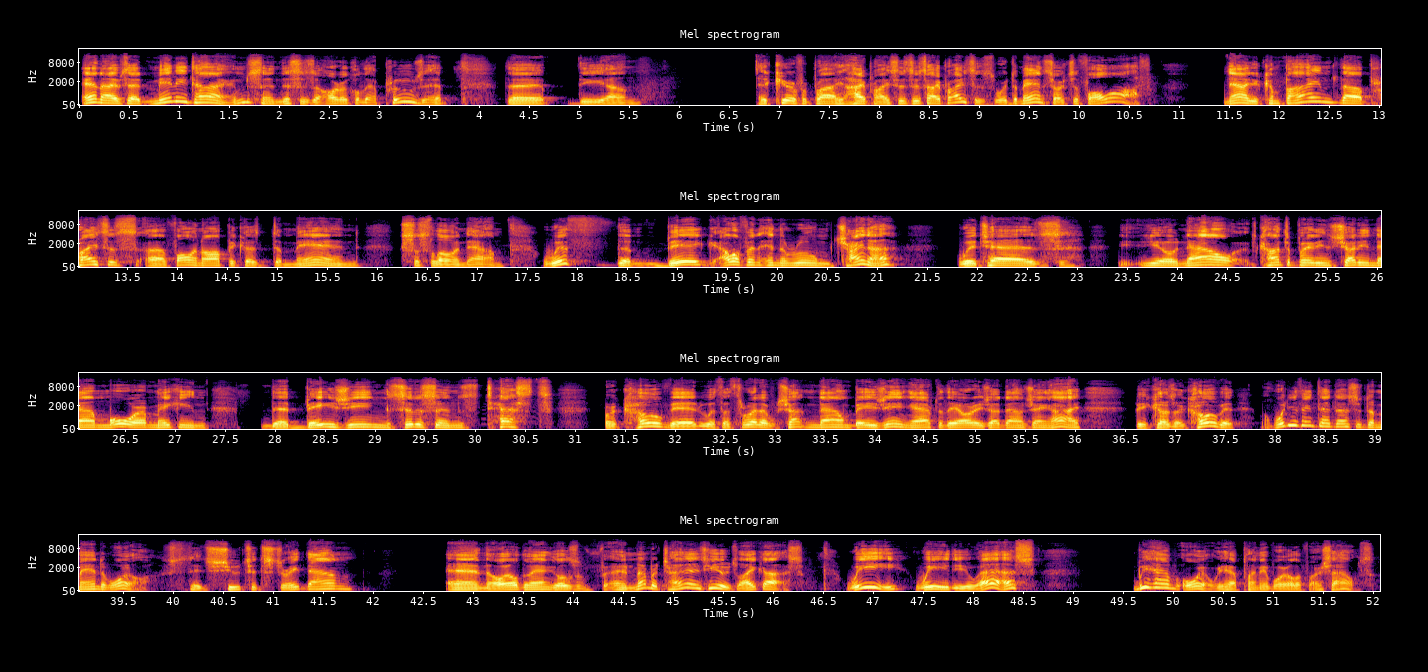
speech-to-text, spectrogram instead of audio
And I've said many times, and this is an article that proves it, the the um, the cure for high prices is high prices, where demand starts to fall off. Now you combine the prices uh, falling off because demand is slowing down with the big elephant in the room, China, which has you know now contemplating shutting down more, making the Beijing citizens test for COVID with the threat of shutting down Beijing after they already shut down Shanghai because of COVID, what do you think that does to demand of oil? It shoots it straight down, and the oil demand goes. And remember, China is huge, like us. We, we, the U.S., we have oil. We have plenty of oil of ourselves.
